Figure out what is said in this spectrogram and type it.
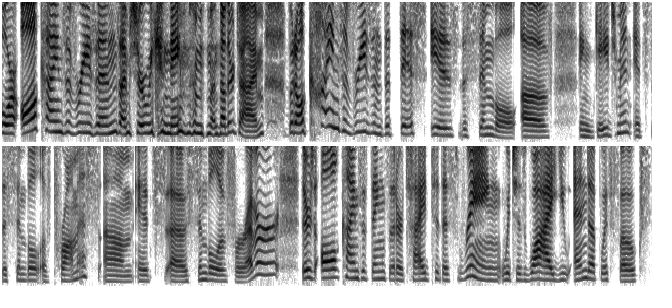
for all kinds of reasons. I'm sure we can name them another time, but all kinds of reasons that this is the symbol of engagement. It's the symbol of promise. Um, it's a symbol of forever. There's all kinds of things that are tied to this ring, which is why you end up with folks,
